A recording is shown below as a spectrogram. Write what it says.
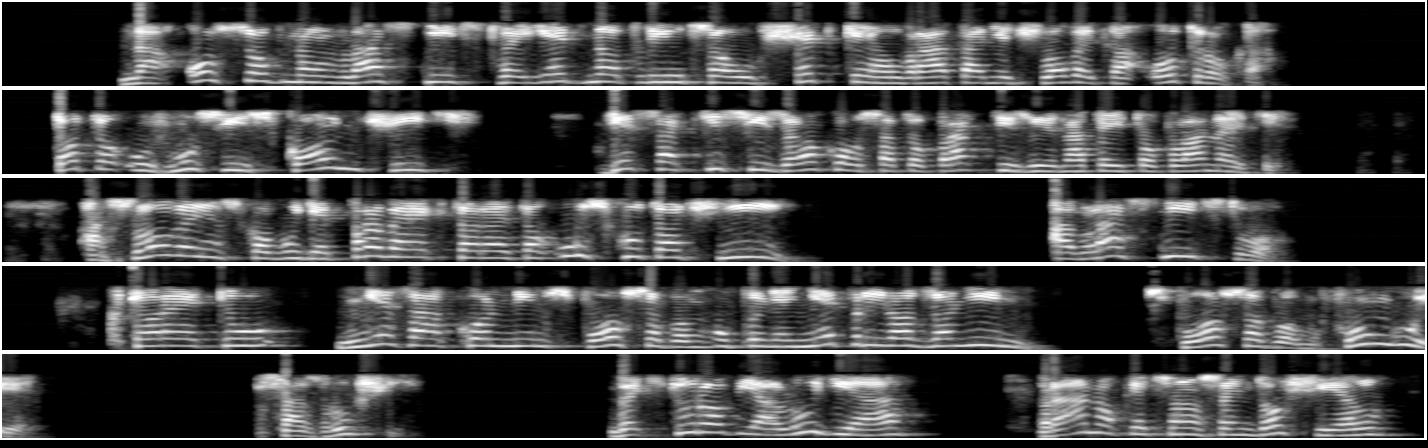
na osobnom vlastníctve jednotlivcov všetkého vrátane človeka otroka. Toto už musí skončiť. 10 tisíc rokov sa to praktizuje na tejto planéte. A Slovensko bude prvé, ktoré to uskutoční. A vlastníctvo, ktoré tu nezákonným spôsobom, úplne neprirodzeným spôsobom funguje, sa zruší. Veď tu robia ľudia, ráno keď som sem došiel,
